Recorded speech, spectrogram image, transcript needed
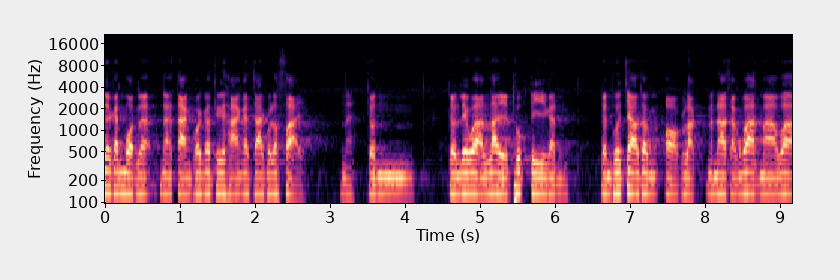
ด้วยกันหมดแล้วนะต่างคนก็ถือหางอาจารย์คนละฝ่ายนะจนจนเรียกว่าไล่ทุบตีกัน จนพระเจ้าต้องออกหลักนานาสังวาสมาว่า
